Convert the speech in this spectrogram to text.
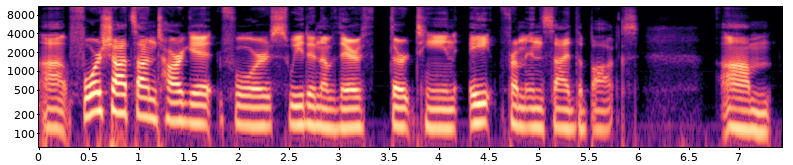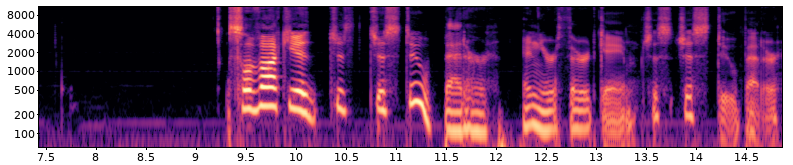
Uh, four shots on target for Sweden of their 13, eight from inside the box. Um, Slovakia, just just do better in your third game. Just just do better.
